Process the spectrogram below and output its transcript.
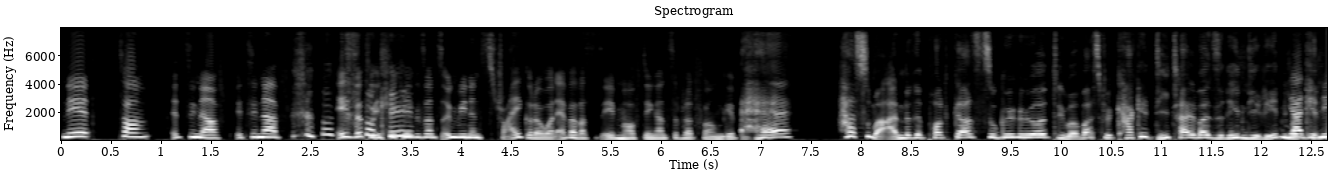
Nee, Tom, it's enough. It's enough. Ey, wirklich, wir Okay. kriegen sonst irgendwie einen Strike oder whatever, was es eben auf den ganzen Plattformen gibt. Hä? Hast du mal andere Podcasts zugehört, über was für Kacke die teilweise reden? Die reden Ja, über die Kinder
